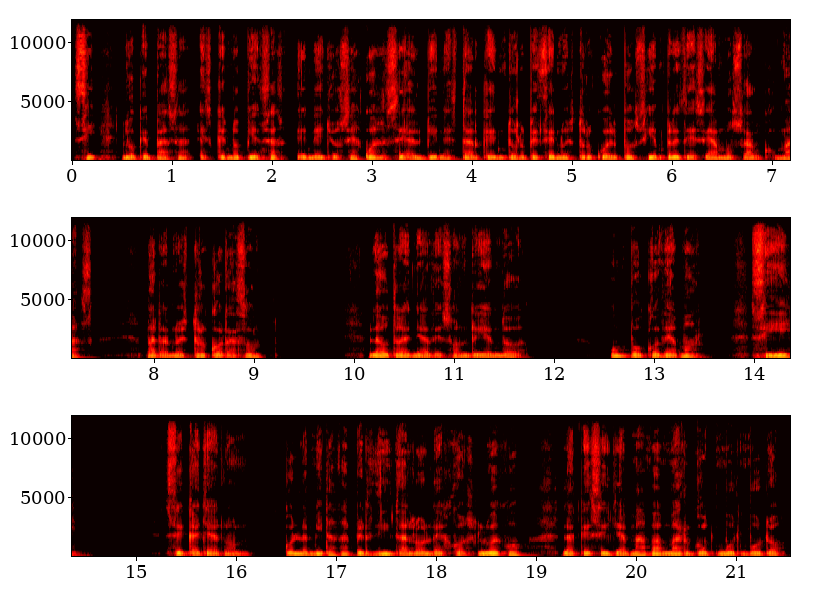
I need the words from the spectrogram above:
Sí, lo que pasa es que no piensas en ello, sea cual sea el bienestar que entorpece nuestro cuerpo, siempre deseamos algo más, para nuestro corazón. La otra añade sonriendo, «¿Un poco de amor?» «Sí». Se callaron, con la mirada perdida a lo lejos. Luego la que se llamaba Margot murmuró,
